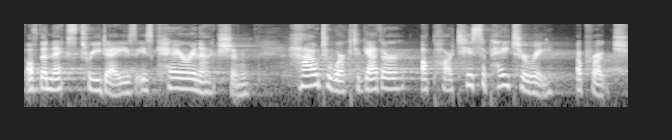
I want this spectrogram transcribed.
of the next three days is care in action, how to work together, a participatory approach.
